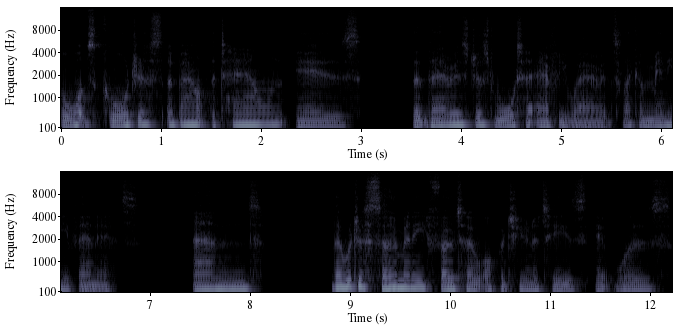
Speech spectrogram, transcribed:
But what's gorgeous about the town is that there is just water everywhere. It's like a mini Venice. And there were just so many photo opportunities. It was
